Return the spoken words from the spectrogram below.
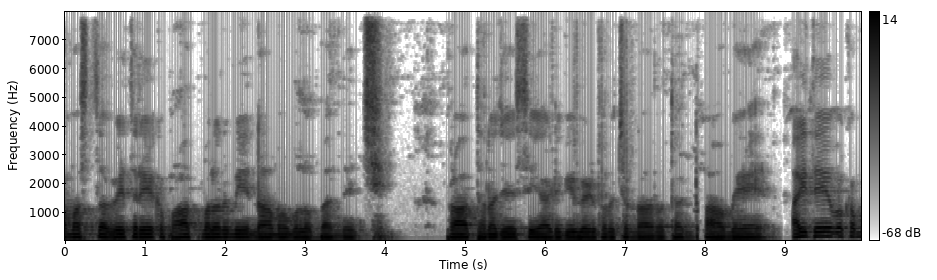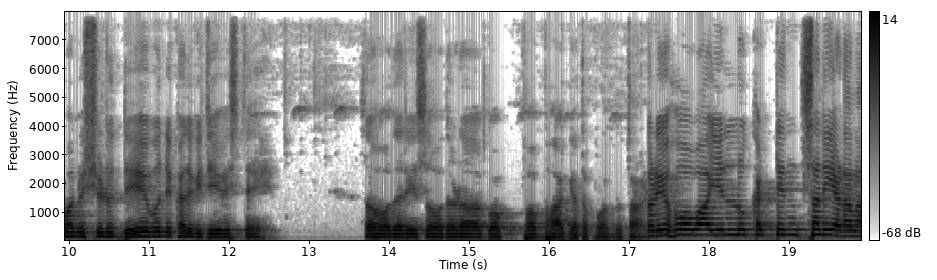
సమస్త వ్యతిరేక ఆత్మలను మీ నామములో బంధించి ప్రార్థన చేసి అడిగి వేడుకొనుచున్నాను తండ్రి. ఆమె అయితే ఒక మనుష్యుడు దేవుని కలిగి జీవిస్తే సహోదరి సోదరుడ గొప్ప భాగ్యత పొందుతాడు. యహోవా ఇల్లు కట్టించని ఎడల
